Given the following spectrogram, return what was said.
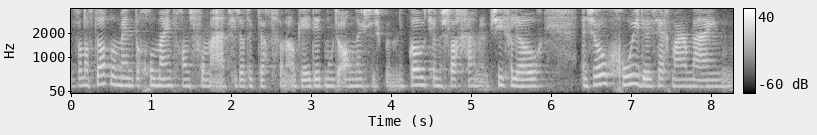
vanaf dat moment begon mijn transformatie. Dat ik dacht van oké, dit moet anders. Dus ik ben met een coach aan de slag gegaan, met een psycholoog. En zo groeide zeg maar mijn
